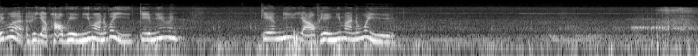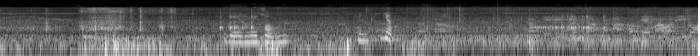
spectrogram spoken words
ดีกว่าอย่าเอาเพลงนี้มานะว้ยเกมนี้มันเกมนี้อย่าเอาเพลงนี้มานะเว้ยโอเคเรามี ของครับเป็นเพียบเข้าเกมมาวันนี้ก็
